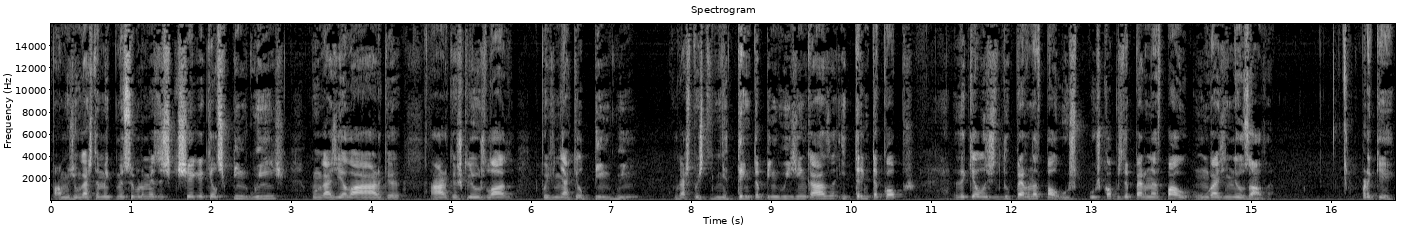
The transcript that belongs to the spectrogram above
Pá, mas um gajo também comeu sobremesas que chega aqueles pinguins. Um gajo ia lá à arca, a arca escolheu o gelado, depois vinha aquele pinguim. Um gajo depois tinha 30 pinguins em casa e 30 copos daqueles do perna de pau. Os, os copos da perna de pau, um gajo ainda usava. Para quê?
